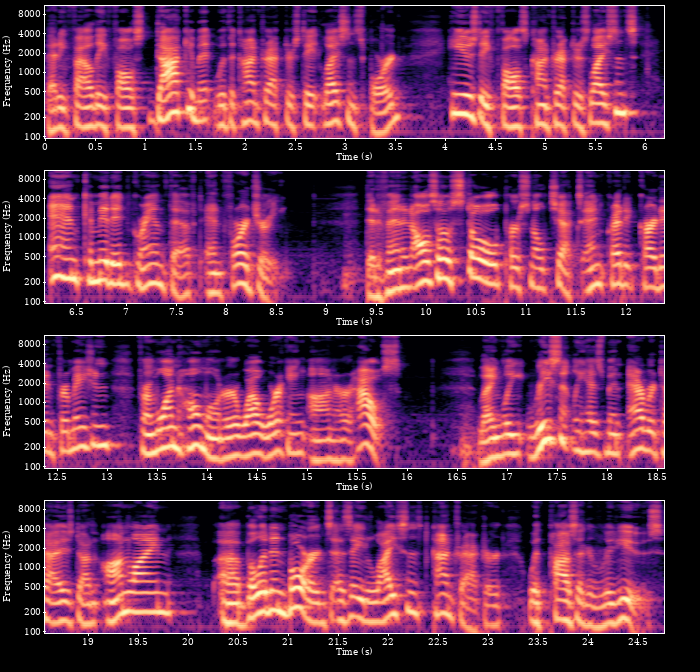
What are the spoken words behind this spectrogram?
that he filed a false document with the Contractor State License Board, he used a false contractor's license and committed grand theft and forgery. The defendant also stole personal checks and credit card information from one homeowner while working on her house. Langley recently has been advertised on online uh, bulletin boards as a licensed contractor with positive reviews.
